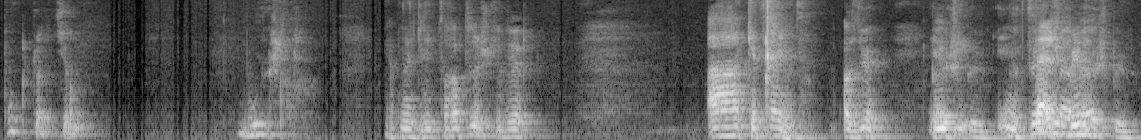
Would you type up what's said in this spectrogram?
Punktuation? Wurscht. Ich habe nicht Literatur studiert. Ah, getrennt. Also im, Beispiel. im mal Beispiel Beispiel.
